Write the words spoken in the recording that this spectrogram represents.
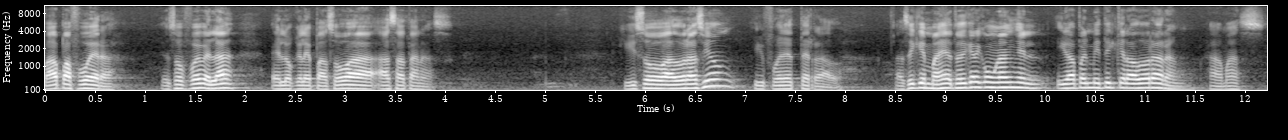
va para afuera. Eso fue, ¿verdad? Es lo que le pasó a, a Satanás. Hizo adoración y fue desterrado. Así que imagínate, ¿tú crees que un ángel iba a permitir que lo adoraran? Jamás.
